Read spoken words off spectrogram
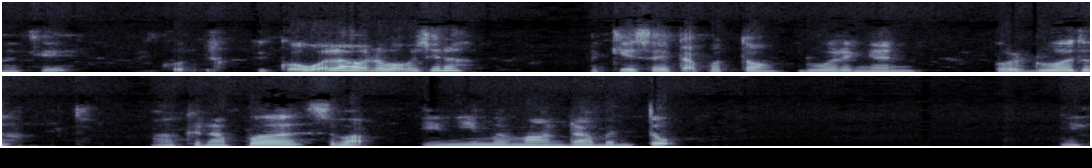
Okay, ikut, ikut awak lah awak nak buat macam mana. Okay, saya tak potong. 2 dengan per 2 tu. Ha, kenapa? Sebab ini memang dah bentuk ni.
